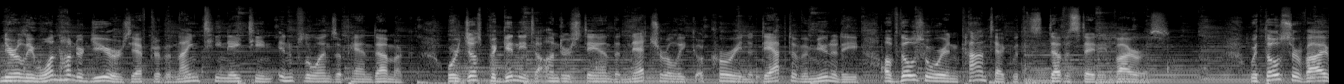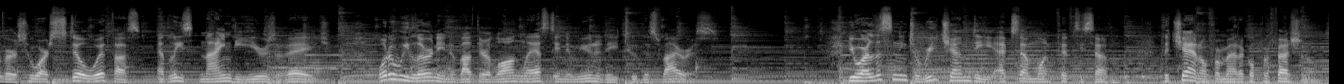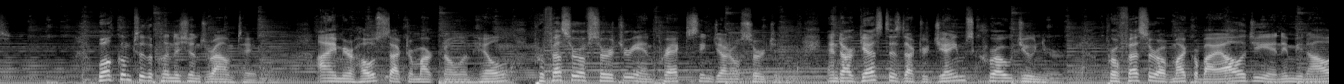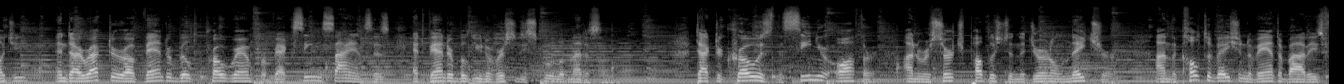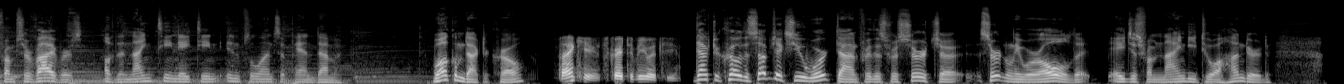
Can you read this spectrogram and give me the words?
Nearly 100 years after the 1918 influenza pandemic, we're just beginning to understand the naturally occurring adaptive immunity of those who were in contact with this devastating virus. With those survivors who are still with us, at least 90 years of age, what are we learning about their long lasting immunity to this virus? You are listening to ReachMD XM157, the channel for medical professionals. Welcome to the Clinicians Roundtable. I am your host, Dr. Mark Nolan Hill, professor of surgery and practicing general surgeon, and our guest is Dr. James Crow Jr., professor of microbiology and immunology and director of Vanderbilt Program for Vaccine Sciences at Vanderbilt University School of Medicine. Dr. Crow is the senior author on research published in the journal Nature on the cultivation of antibodies from survivors of the 1918 influenza pandemic. Welcome, Dr. Crow. Thank you. It's great to be with you. Dr. Crow, the subjects you worked on for this research uh, certainly were old, ages from 90 to 100.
